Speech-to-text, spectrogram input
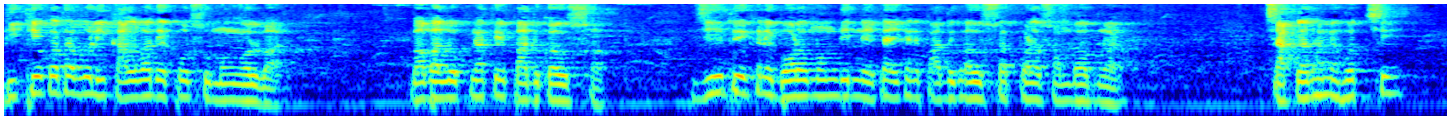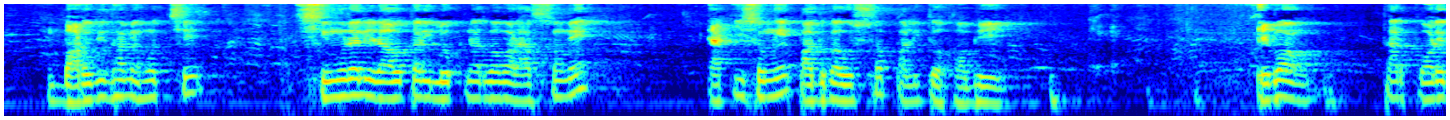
দ্বিতীয় কথা বলি কাল বাদে পরশু মঙ্গলবার, বাবা লোকনাথের পাদুকা উৎসব। যেহেতু এখানে বড় মন্দির নেই, তাই এখানে পাদুকা উৎসব করা সম্ভব নয়। চাকলাধামে হচ্ছে বারুদি ধামে হচ্ছে শিমুরালি রাউতারি লোকনাথ বাবার আশ্রমে একই সঙ্গে পাদুকা উৎসব পালিত হবে। এবং তার পরের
